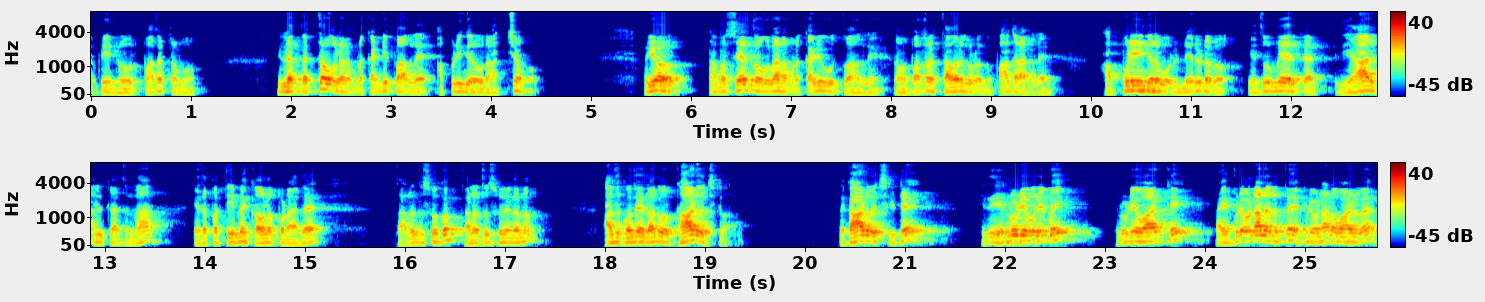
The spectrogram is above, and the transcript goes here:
அப்படின்ற ஒரு பதட்டமோ இல்லை பெற்றவங்களை நம்மளை கண்டிப்பாங்களே அப்படிங்கிற ஒரு அச்சமோ ஐயோ நம்ம சேர்ந்தவங்களாம் நம்மளை கழிவு ஊற்றுவாங்களே நம்ம பண்ணுற தவறுகள் வந்து பார்க்குறாங்களே அப்படிங்கிற ஒரு நெருடலோ எதுவுமே இருக்காது. இது யாருக்கு இருக்காதுன்னா எதை பற்றியுமே கவலைப்படாத. தனது சுகம் தனது சுயநலம். அதுக்கு வந்து ஏதாவது ஒரு கார்டு வச்சுக்கலாம். இந்த கார்டு வச்சுக்கிட்டு இது என்னுடைய உரிமை என்னுடைய வாழ்க்கை. நான் எப்படி வேணாலும் இருப்பேன் எப்படி வேணாலும் வாழ்வேன்.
